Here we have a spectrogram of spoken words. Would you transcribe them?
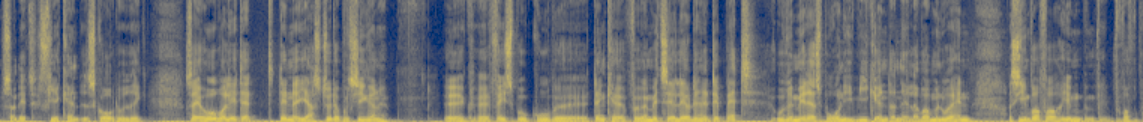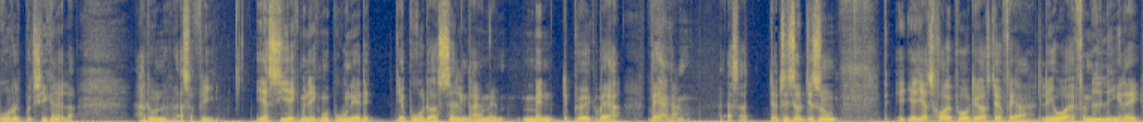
Sådan et firkantet skåret ud, ikke? Så jeg håber lidt, at den der, jeg støtter butikkerne, øh, Facebook-gruppe, den kan være med til at lave den her debat ude ved middagsbordene i weekenderne, eller hvor man nu er henne, og sige, hvorfor, jamen, hvorfor bruger du ikke butikkerne, eller har du, altså fordi, jeg siger ikke, at man ikke må bruge nettet, jeg bruger det også selv en gang imellem, men det behøver ikke være hver gang. Altså, det, er, det er sådan jeg, jeg tror på, det er også derfor, jeg lever af formidling i dag.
